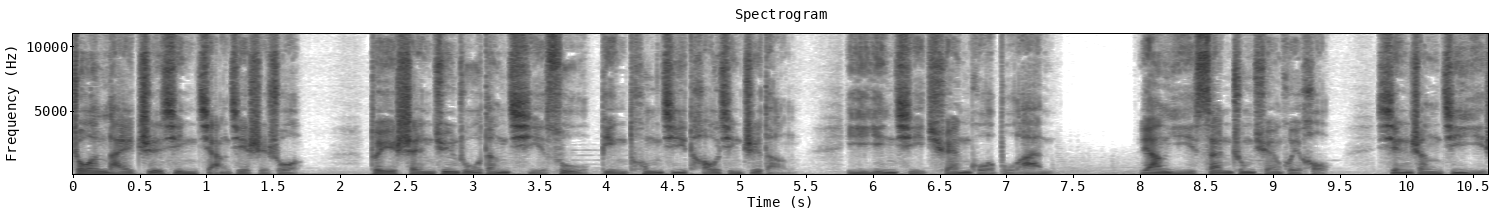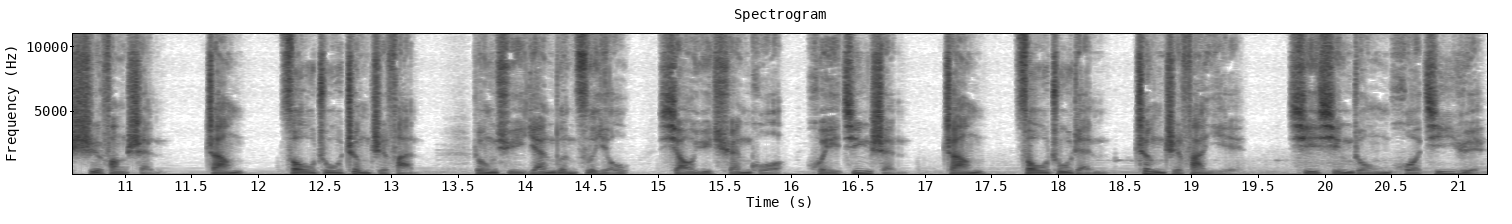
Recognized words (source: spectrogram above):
周恩来致信蒋介石说：“对沈钧儒等起诉并通缉逃行之等，已引起全国不安。两以三中全会后，先生即已释放沈、张、邹诸政治犯，容许言论自由，晓谕全国，会今沈、张、邹诸人政治犯也，其形容或激越，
